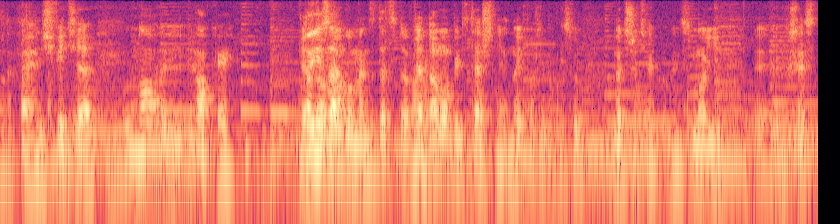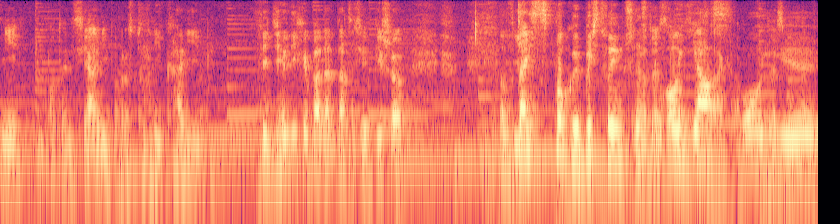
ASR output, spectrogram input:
że tak powiem, świecie No, Y, okej. To Wiadomo. jest argument, zdecydowanie. Wiadomo, więc też nie. No i poszli po prostu do trzeciego, więc moi y, chrzestni potencjalni po prostu unikali, wiedzieli chyba na, na co się piszą. No, daj spokój, być twoim. No to o jas, jest ojej.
